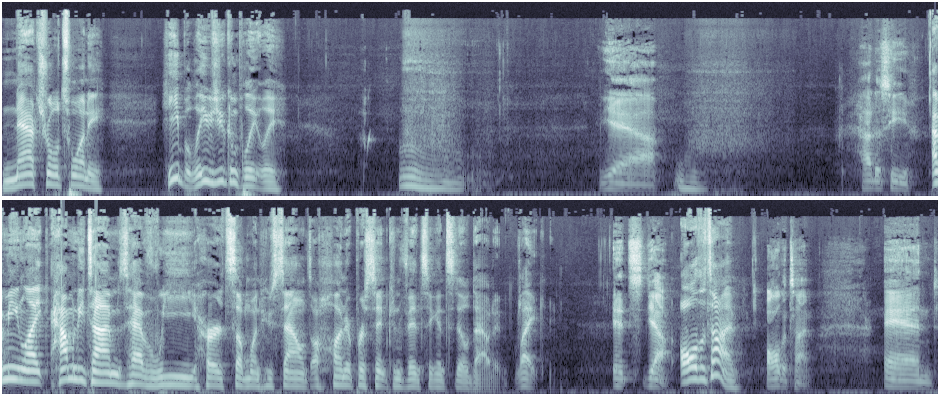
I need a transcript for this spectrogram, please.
Natural 20 he believes you completely Yeah. How does he? I mean like how many times have we heard someone who sounds 100% convincing and still doubted like It's yeah, all the time all the time, and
